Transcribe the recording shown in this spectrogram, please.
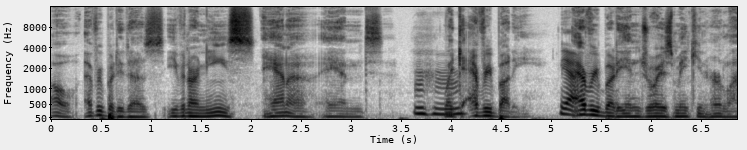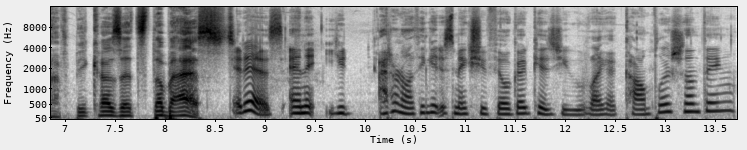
Oh, everybody does. Even our niece Hannah and Mm-hmm. like everybody. yeah, Everybody enjoys making her laugh because it's the best. it is, and it, you. I don't know. I think it just makes you feel good because you like accomplish something.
